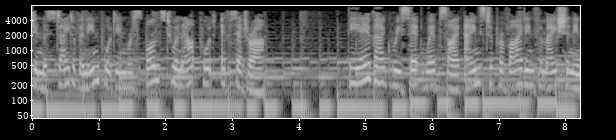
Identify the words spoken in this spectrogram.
change in the state of an input in response to an output, etc. The Airbag Reset website aims to provide information in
